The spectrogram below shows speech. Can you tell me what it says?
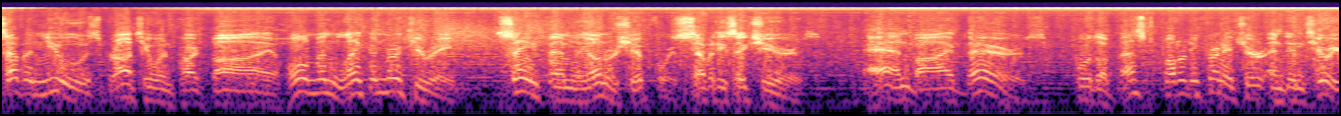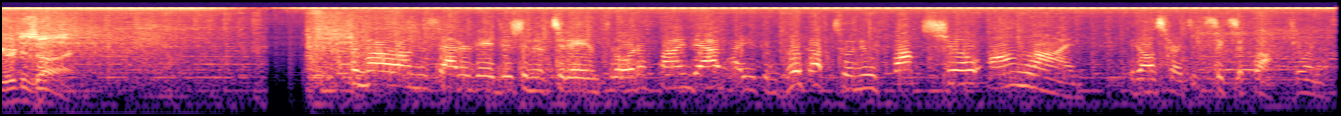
7 News brought to you in part by Holman Lincoln Mercury. Same family ownership for 76 years. And by Baer's for the best quality furniture and interior design. Tomorrow on the Saturday edition of Today in Florida, find out how you can hook up to a new Fox show online. It all starts at 6 o'clock. Join us.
